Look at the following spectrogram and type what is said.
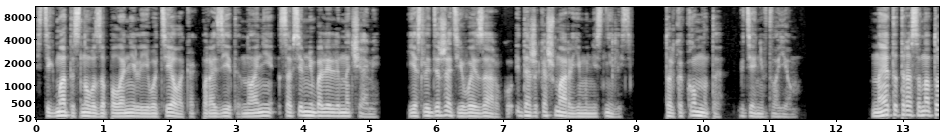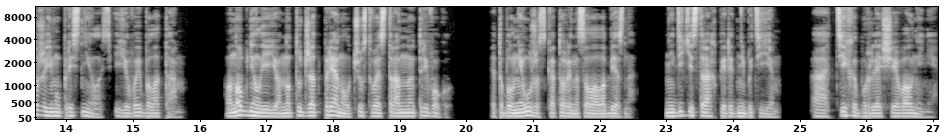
Стигматы снова заполонили его тело, как паразиты, но они совсем не болели ночами, если держать его и за руку, и даже кошмары ему не снились. Только комната, где они вдвоем. На этот раз она тоже ему приснилась, и Ювей была там. Он обнял ее, но тут же отпрянул, чувствуя странную тревогу. Это был не ужас, который насылала бездна, не дикий страх перед небытием, а тихо бурлящее волнение.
